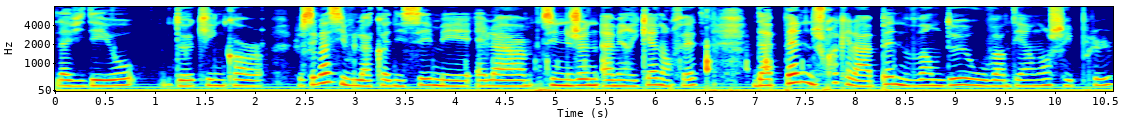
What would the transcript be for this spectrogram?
la vidéo de King Car. Je sais pas si vous la connaissez, mais elle a, c'est une jeune américaine en fait, d'à peine, je crois qu'elle a à peine 22 ou 21 ans, je sais plus.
